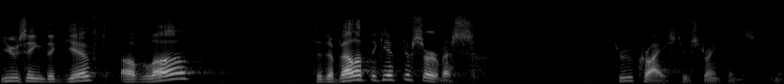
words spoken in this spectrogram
using the gift of love to develop the gift of service through Christ who strengthens me.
